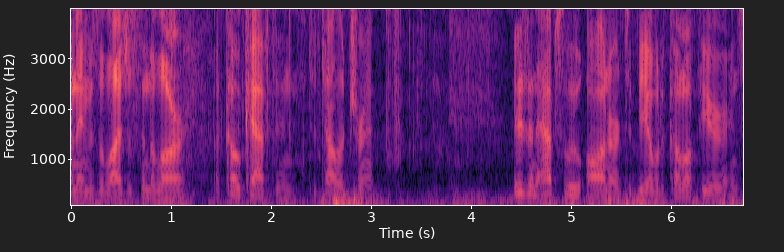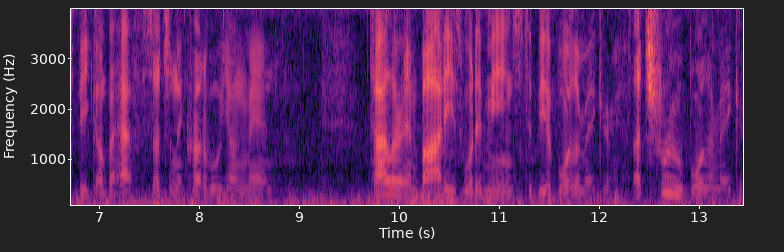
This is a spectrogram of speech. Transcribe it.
My name is Elijah Sindelar, a co-captain to Tyler Trent. It is an absolute honor to be able to come up here and speak on behalf of such an incredible young man. Tyler embodies what it means to be a Boilermaker, a true Boilermaker.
